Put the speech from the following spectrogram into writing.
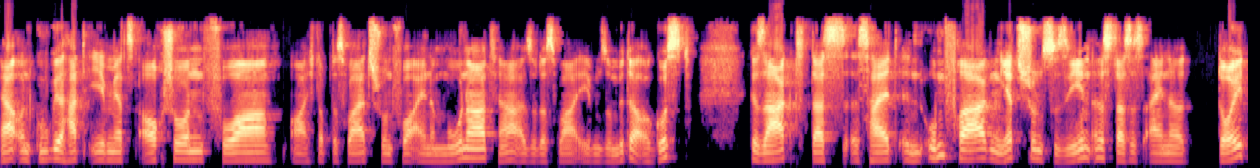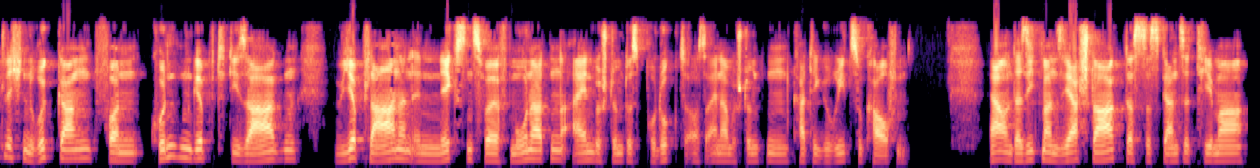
ja, und Google hat eben jetzt auch schon vor, oh, ich glaube, das war jetzt schon vor einem Monat, ja, also das war eben so Mitte August, gesagt, dass es halt in Umfragen jetzt schon zu sehen ist, dass es einen deutlichen Rückgang von Kunden gibt, die sagen, wir planen in den nächsten zwölf Monaten ein bestimmtes Produkt aus einer bestimmten Kategorie zu kaufen. Ja, und da sieht man sehr stark, dass das ganze Thema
